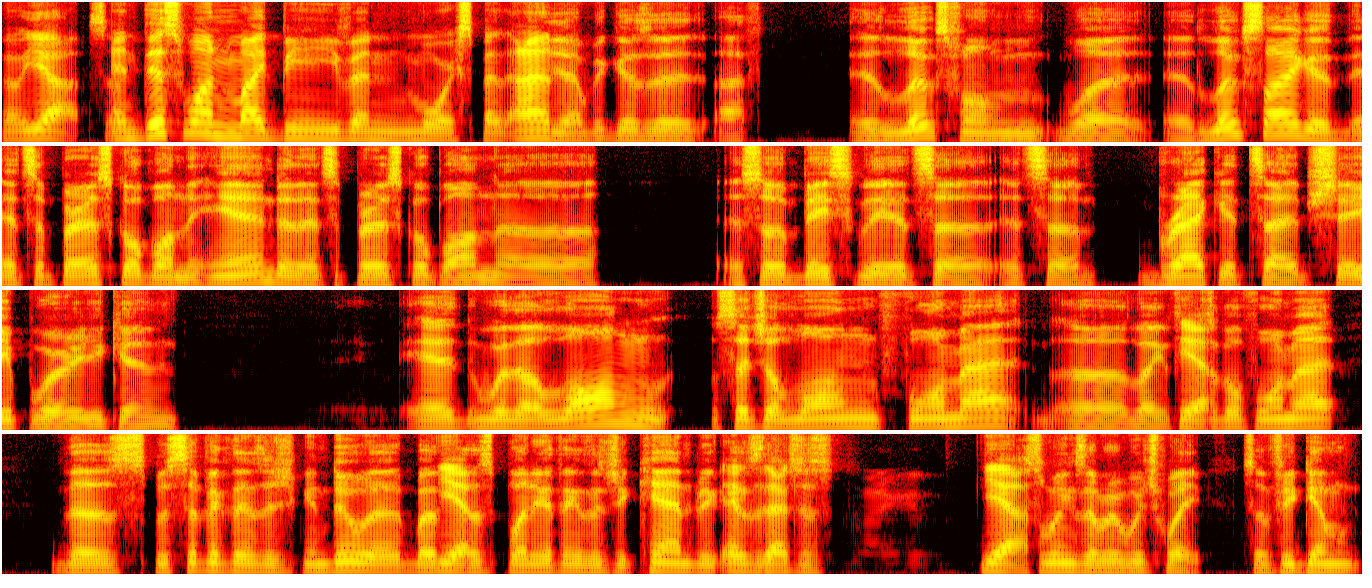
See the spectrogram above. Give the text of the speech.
Oh yeah, and this one might be even more expensive. I don't Yeah, because it I, it looks from what it looks like it, it's a periscope on the end and it's a periscope on the so basically it's a it's a bracket type shape where you can it with a long such a long format uh like Yeah. physical format there's specific things that you can do it but Yeah. there's plenty of things that you can because Exactly. it just yeah, swings every which way so if you can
